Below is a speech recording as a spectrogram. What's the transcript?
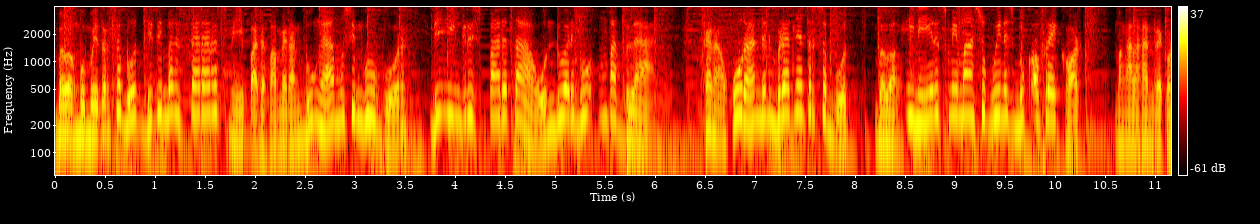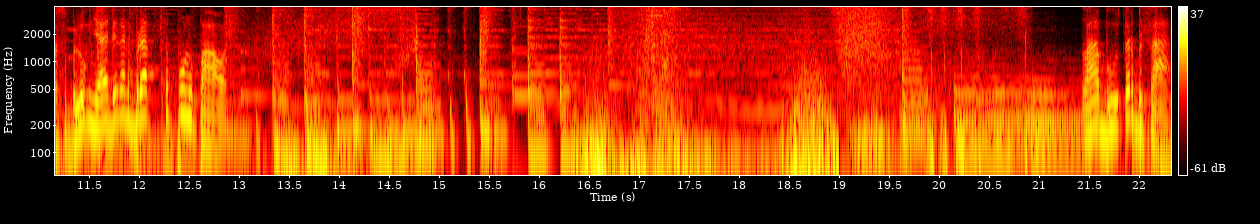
Bawang bombay tersebut ditimbang secara resmi pada pameran bunga musim gugur di Inggris pada tahun 2014. Karena ukuran dan beratnya tersebut, bawang ini resmi masuk Guinness Book of Record, mengalahkan rekor sebelumnya dengan berat 10 pound. Labu terbesar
